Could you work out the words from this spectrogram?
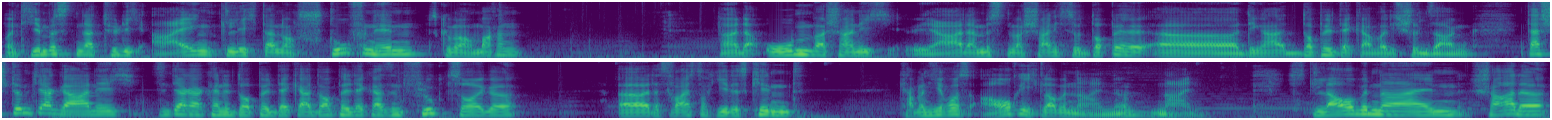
Und hier müssten natürlich eigentlich dann noch Stufen hin. Das können wir auch machen. Äh, da oben wahrscheinlich, ja, da müssten wahrscheinlich so Doppel, äh, Dinger, Doppeldecker, würde ich schon sagen. Das stimmt ja gar nicht. Sind ja gar keine Doppeldecker. Doppeldecker sind Flugzeuge. Äh, das weiß doch jedes Kind. Kann man hieraus auch? Ich glaube nein, ne? Nein. Ich glaube nein. Schade.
